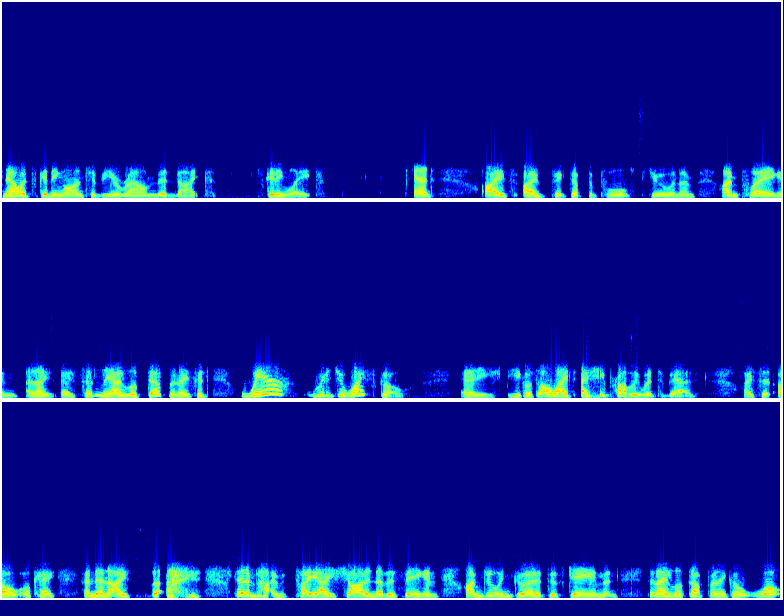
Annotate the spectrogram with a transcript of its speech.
Now it's getting on to be around midnight. Getting late, and I I picked up the pool cue and I'm I'm playing and and I, I suddenly I looked up and I said, "Where where did your wife go?" And he he goes, "Oh, I, I she probably went to bed." I said, "Oh, okay." And then I then I play. I shot another thing, and I'm doing good at this game. And then I look up and I go, "Well,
